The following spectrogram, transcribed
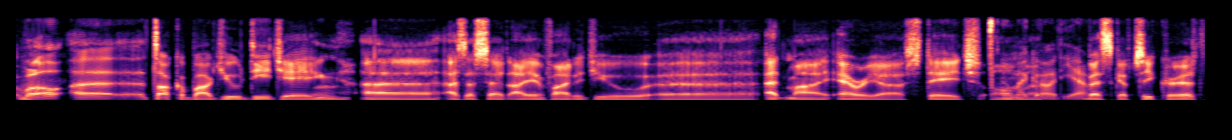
well, uh, talk about you DJing. Uh, as I said, I invited you uh, at my area stage on Oh my God, yeah. Best Kept Secret,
